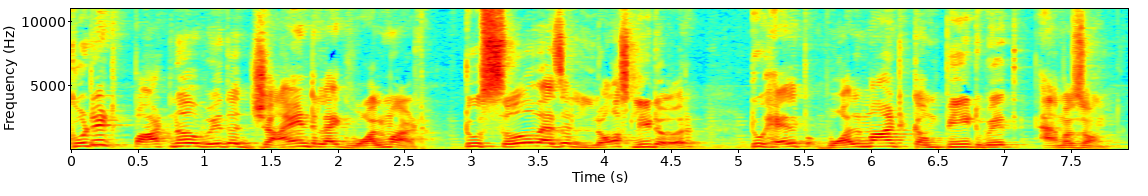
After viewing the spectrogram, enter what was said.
Could it partner with a giant like Walmart to serve as a loss leader to help Walmart compete with Amazon?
